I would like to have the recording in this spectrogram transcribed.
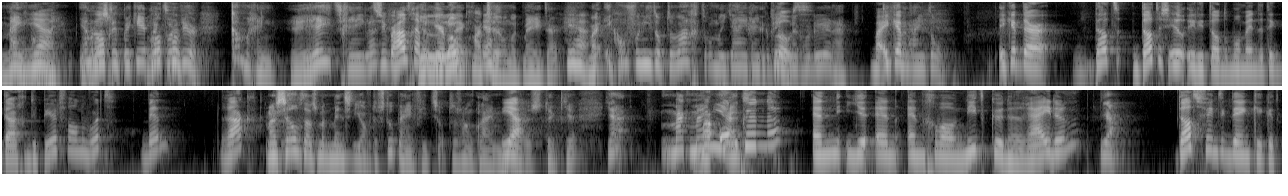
mijn Ja. probleem. Ja, maar dat Rot- is geen parkeerplek voor de deur. Kan me geen reet schelen. Het is überhaupt geen Je loopt maar Ja. 200 meter. Ja. Maar ik hoef er niet op te wachten, omdat jij geen parkeerplek voor de deur hebt. Maar ik Tik heb, een eind op. ik heb daar... Dat, dat is heel irritant op het moment dat ik daar gedupeerd van word. Ben, raak. Maar hetzelfde als met mensen die over de stoep heen fietsen op zo'n klein Ja. eh, stukje. Ja, maakt mij maar niet uit. onkunde en, je, en, en gewoon niet kunnen rijden... Ja, Dat vind ik denk ik het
